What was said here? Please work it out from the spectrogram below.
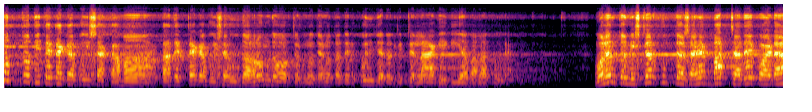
পদ্ধতিতে টাকা পয়সা কামায়, তাদের টাকা পয়সার উদাহরণ দেওয়ার জন্য যেন তাদের কলিজাটার ভিতরে লাগে গিয়া বালা করে বলেন তো, মিস্টার কুত্তা সাহেব বাচ্চা দেয় কয়টা?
